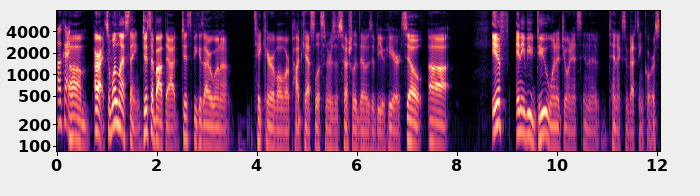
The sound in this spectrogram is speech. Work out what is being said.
Okay. Um, all right. So one last thing, just about that, just because I want to take care of all of our podcast listeners, especially those of you here. So, uh, if any of you do want to join us in the 10x investing course,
